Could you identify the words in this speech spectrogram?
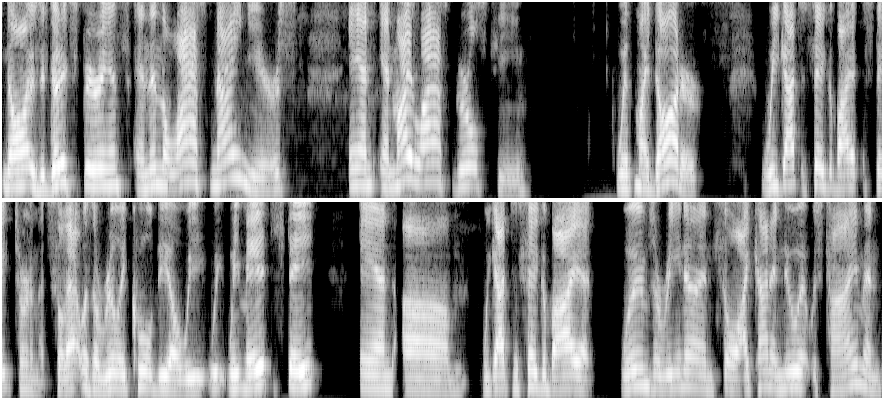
no, it was a good experience. And then the last nine years, and and my last girls team with my daughter, we got to say goodbye at the state tournament. So that was a really cool deal. We we, we made it to state, and um, we got to say goodbye at Williams Arena. And so I kind of knew it was time. And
